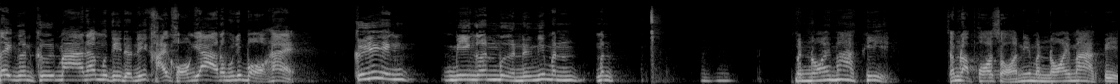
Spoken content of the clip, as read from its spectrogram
ได้เงินคืนมานะบางทีเดี๋ยวนี้ขายของยากนะผมจะบอกให้ คือจริงมีเงินหมื่นหนึ่งนี่มันมันมันน้อยมากพี่ สำหรับพอสอนี่มันน้อยมากพี่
